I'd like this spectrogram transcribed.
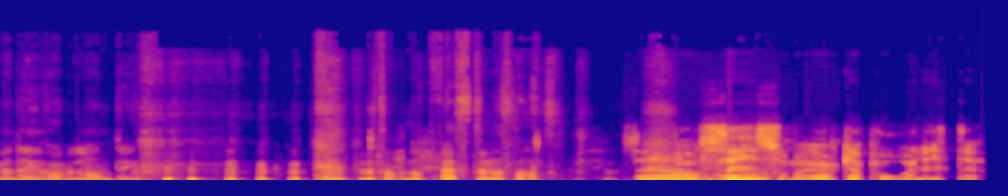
men den har väl någonting. den har väl något fäste någonstans. Så Ja, vad sägs som att öka på lite?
